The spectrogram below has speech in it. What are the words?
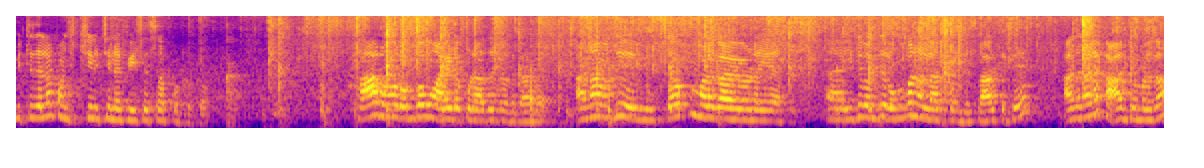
மிச்சதெல்லாம் கொஞ்சம் சின்ன சின்ன பீசஸாக போட்டிருக்கோம். காரம் ரொம்பவும் ஆயிடக்கூடாதுன்றதுக்காக ஆனால் வந்து சிவப்பு மிளகாயோடைய இது வந்து ரொம்ப நல்லாயிருக்கும் இந்த சாதத்துக்கு. அதனால் காஞ்ச மிளகா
